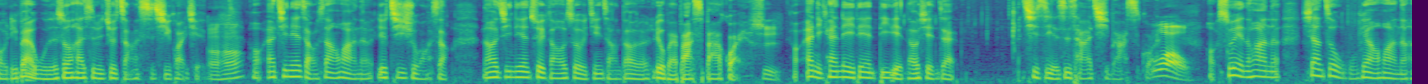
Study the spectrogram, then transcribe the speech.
哦，礼拜五的时候它是不是就涨了十七块钱？嗯哼，好，那今天早上的话呢，又继续往上，然后今天最高的时候已经涨到了六百八十八块了。是，好，那你看那一天的低点到现在。其实也是差七八十块，哇哦！好，所以的话呢，像这种股票的话呢，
